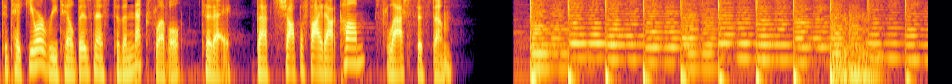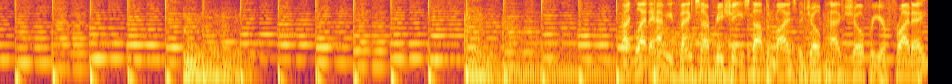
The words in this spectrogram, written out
to take your retail business to the next level today. That's shopify.com slash system. Right, glad to have you. Thanks. I appreciate you stopping by. It's the Joe Pag Show for your Friday.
